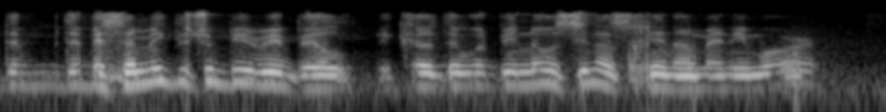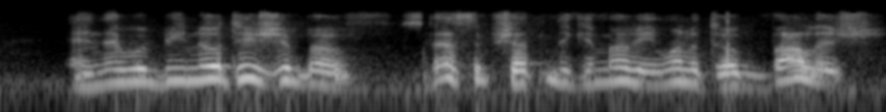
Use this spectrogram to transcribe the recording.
the, the Beis should be rebuilt because there would be no sinas chinam anymore, and there would be no Tisha B'Av. So that's the Pshat in the Gemara. He wanted to abolish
